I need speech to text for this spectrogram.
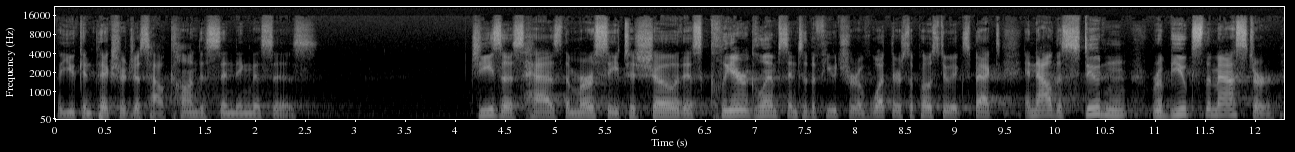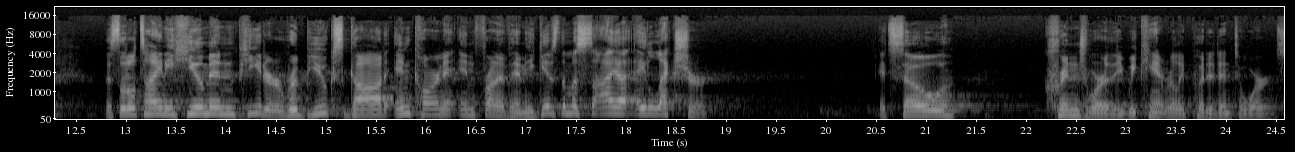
but you can picture just how condescending this is. Jesus has the mercy to show this clear glimpse into the future of what they're supposed to expect. And now the student rebukes the master. This little tiny human, Peter, rebukes God incarnate in front of him. He gives the Messiah a lecture. It's so cringeworthy, we can't really put it into words.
